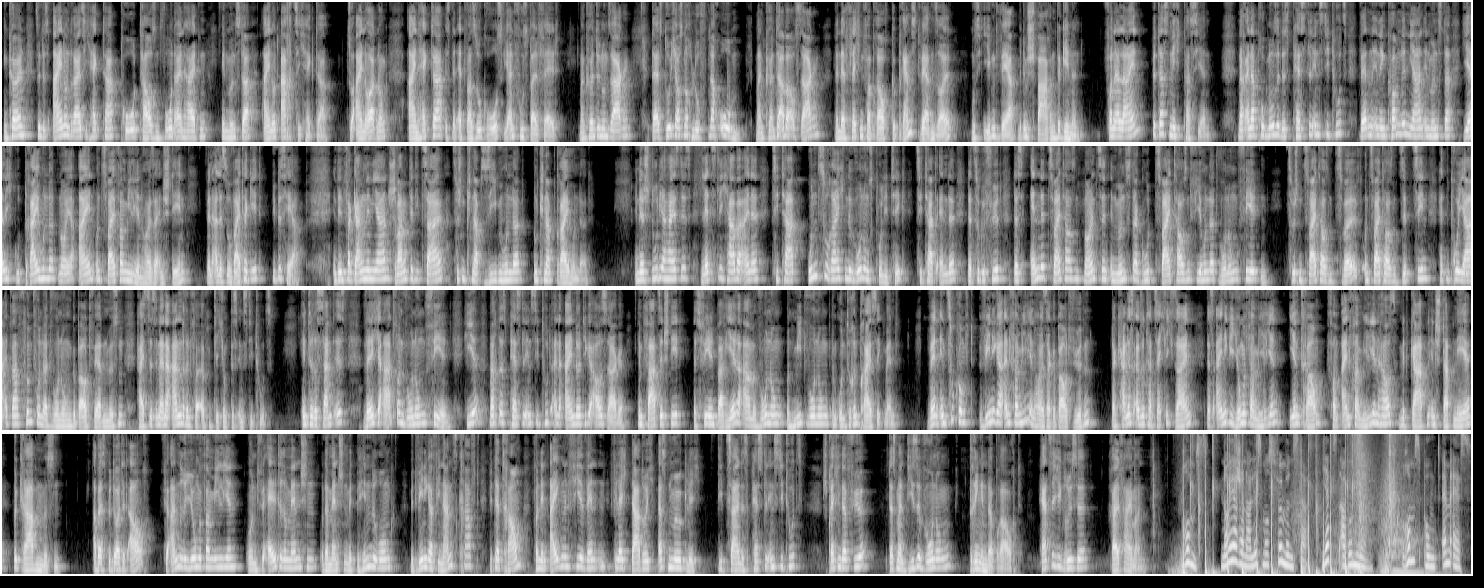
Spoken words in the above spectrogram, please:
In Köln sind es 31 Hektar pro 1000 Wohneinheiten, in Münster 81 Hektar. Zur Einordnung, ein Hektar ist in etwa so groß wie ein Fußballfeld. Man könnte nun sagen, da ist durchaus noch Luft nach oben. Man könnte aber auch sagen, wenn der Flächenverbrauch gebremst werden soll, muss irgendwer mit dem Sparen beginnen. Von allein wird das nicht passieren. Nach einer Prognose des Pestel-Instituts werden in den kommenden Jahren in Münster jährlich gut 300 neue Ein- und Zweifamilienhäuser entstehen, wenn alles so weitergeht wie bisher. In den vergangenen Jahren schwankte die Zahl zwischen knapp 700 und knapp 300. In der Studie heißt es, letztlich habe eine, Zitat, unzureichende Wohnungspolitik, Zitat Ende, dazu geführt, dass Ende 2019 in Münster gut 2400 Wohnungen fehlten. Zwischen 2012 und 2017 hätten pro Jahr etwa 500 Wohnungen gebaut werden müssen, heißt es in einer anderen Veröffentlichung des Instituts. Interessant ist, welche Art von Wohnungen fehlen. Hier macht das Pestel-Institut eine eindeutige Aussage. Im Fazit steht, es fehlen barrierearme Wohnungen und Mietwohnungen im unteren Preissegment. Wenn in Zukunft weniger Einfamilienhäuser gebaut würden, dann kann es also tatsächlich sein, dass einige junge Familien ihren Traum vom Einfamilienhaus mit Garten in Stadtnähe begraben müssen. Aber es bedeutet auch, für andere junge Familien und für ältere Menschen oder Menschen mit Behinderung, mit weniger Finanzkraft wird der Traum von den eigenen vier Wänden vielleicht dadurch erst möglich. Die Zahlen des Pestel-Instituts sprechen dafür, dass man diese Wohnungen dringender braucht. Herzliche Grüße, Ralf Heimann. Rums, neuer Journalismus für Münster. Jetzt abonnieren. rums.ms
